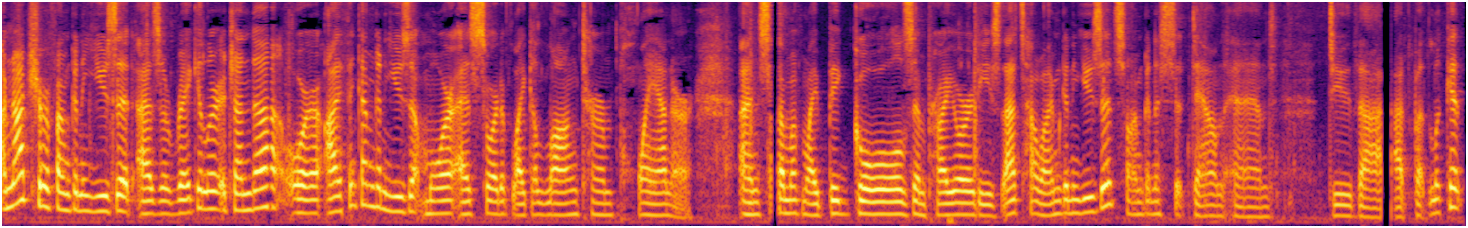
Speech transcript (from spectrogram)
I'm not sure if I'm going to use it as a regular agenda or I think I'm going to use it more as sort of like a long-term planner and some of my big goals and priorities. That's how I'm going to use it. So I'm going to sit down and do that. But look at,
